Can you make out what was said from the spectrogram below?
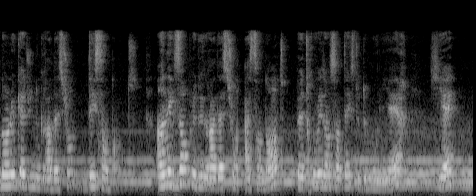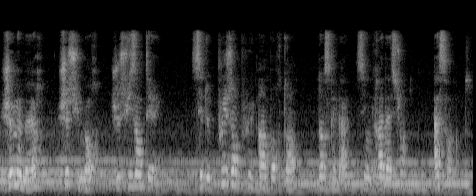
dans le cas d'une gradation descendante. Un exemple de gradation ascendante peut être trouvé dans un texte de Molière qui est « je me meurs, je suis mort, je suis enterré ». C'est de plus en plus important, dans ce cas-là, c'est une gradation ascendante.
